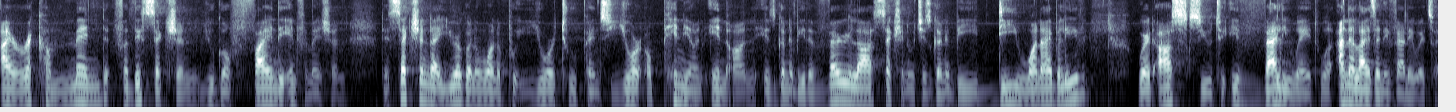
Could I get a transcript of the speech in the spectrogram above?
I recommend for this section, you go find the information. The section that you're going to want to put your two pence, your opinion in on, is going to be the very last section, which is going to be D1, I believe, where it asks you to evaluate, well, analyze and evaluate. So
